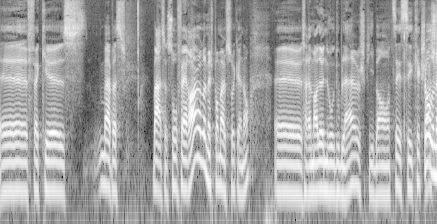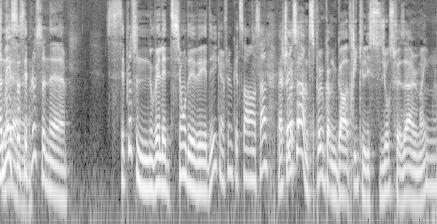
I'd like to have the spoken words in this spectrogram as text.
Euh, fait que, ben, parce, ben, c'est sauf erreur, là, mais je suis pas mal sûr que non. Euh, ça aurait demandé un nouveau doublage, puis bon, tu sais, c'est quelque chose. Ah, maintenant, ça, c'est euh, plus une, c'est plus une nouvelle édition DVD qu'un film que tu sors en salle. Ben, je trouvais ça un petit peu comme une gâterie que les studios se faisaient à eux-mêmes.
